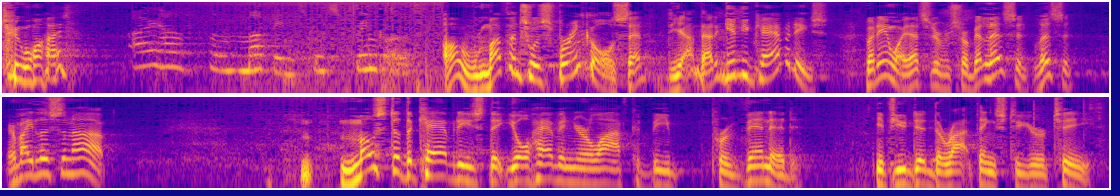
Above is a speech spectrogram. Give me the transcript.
to what? I have muffins with sprinkles. Oh, muffins with sprinkles. That yeah, that'll give you cavities. But anyway, that's a different story. But listen, listen. Everybody listen up. Most of the cavities that you'll have in your life could be prevented if you did the right things to your teeth.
